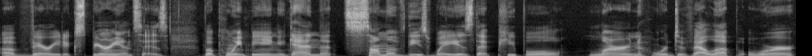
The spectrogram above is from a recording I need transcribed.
of varied experiences. But, point being, again, that some of these ways that people learn or develop or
